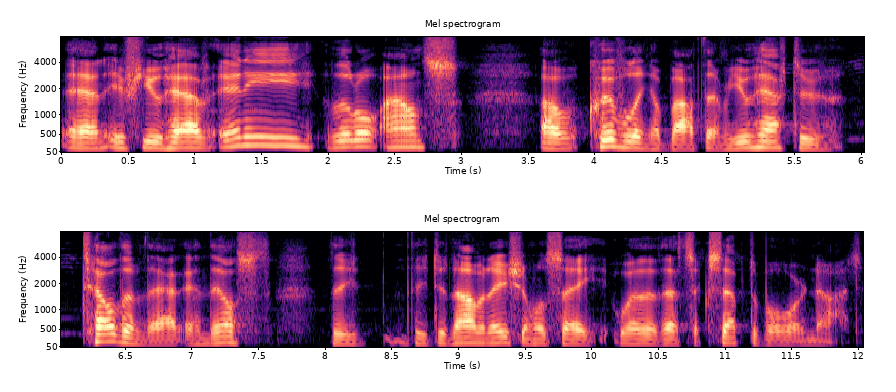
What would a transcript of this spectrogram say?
And if you have any little ounce of quibbling about them, you have to tell them that, and they'll the the denomination will say whether that's acceptable or not,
